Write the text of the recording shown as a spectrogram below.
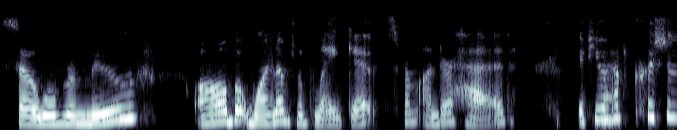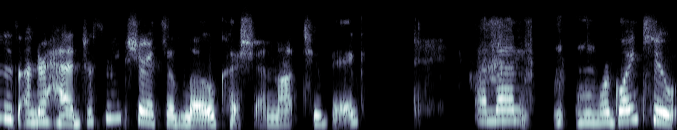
So we'll remove all but one of the blankets from under head. If you have cushions under head, just make sure it's a low cushion, not too big. And then we're going to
